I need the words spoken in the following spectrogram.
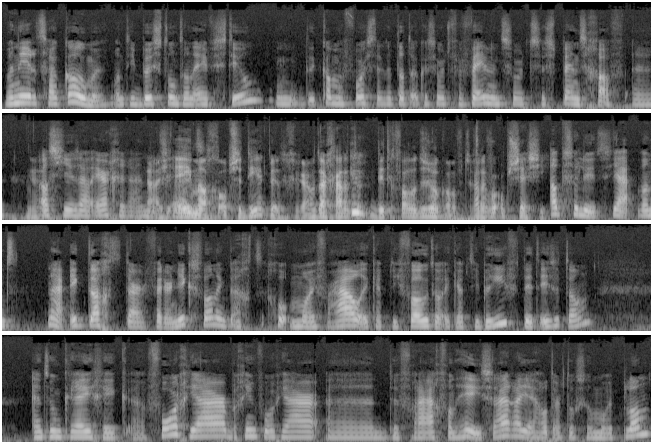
wanneer het zou komen. Want die bus stond dan even stil. En ik kan me voorstellen dat dat ook een soort vervelend soort suspense gaf. Uh, Als je je zou ergeren aan. Ja, als je eenmaal geobsedeerd bent geraakt. Want daar gaat het in dit geval dus ook over. Het gaat over obsessie. Absoluut, ja. Want nou, ik dacht daar verder niks van. Ik dacht, goh, mooi verhaal. Ik heb die foto, ik heb die brief. Dit is het dan. En toen kreeg ik uh, vorig jaar, begin vorig jaar, uh, de vraag van... hey Sarah, jij had daar toch zo'n mooi plan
